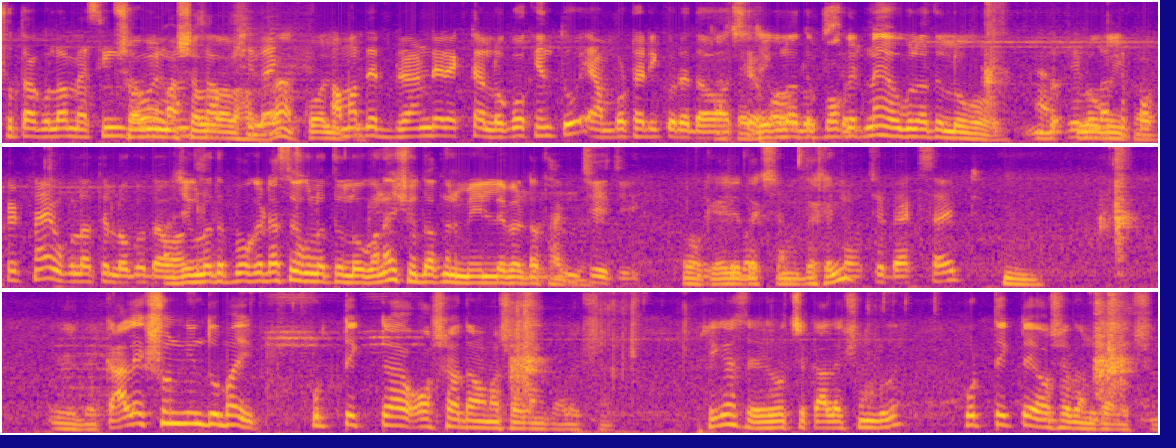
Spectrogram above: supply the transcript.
সুতাগুলো ম্যাচিং সবই মাশাআল্লাহ সেলাই। আমাদের ব্র্যান্ডের একটা লোগো কিন্তু এমব্রয়ডারি করে দেওয়া আচ্ছা আছে যেগুলোতে পকেট। নাই ওগুলোতে লোগো লোগোই পকেট নাই ওগুলাতে লোগো দেওয়া আছে। যেগুলোতে পকেট আছে ওগুলোতে লোগো নাই শুধু আপনার মেইন লেভেলটা থাকবে। জি জি। ওকে এই যে দেখছেন দেখেন। এটা হচ্ছে ব্যাক সাইড হুম। কালেকশন কিন্তু ভাই প্রত্যেকটা অসাধারণ অসাধারণ কালেকশন ঠিক আছে? এই হচ্ছে কালেকশনগুলো প্রত্যেকটাই অসাধারণ কালেকশন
